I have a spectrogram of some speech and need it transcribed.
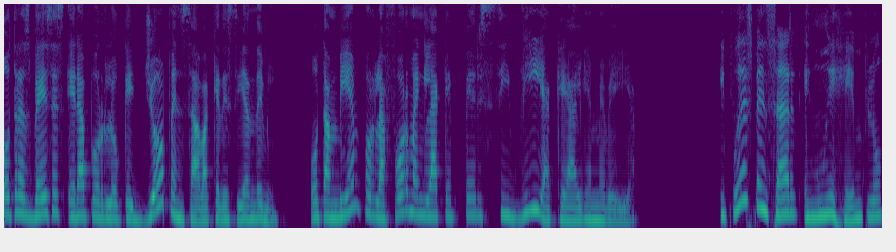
otras veces era por lo que yo pensaba que decían de mí, o también por la forma en la que percibía que alguien me veía. Y puedes pensar en un ejemplo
